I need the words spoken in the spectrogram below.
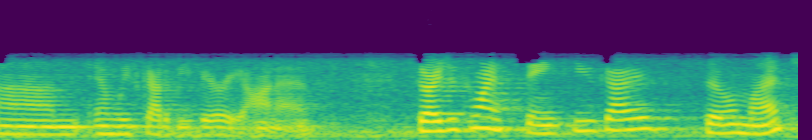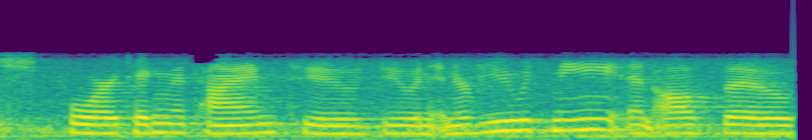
um, and we've got to be very honest. So I just want to thank you guys so much for taking the time to do an interview with me and also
